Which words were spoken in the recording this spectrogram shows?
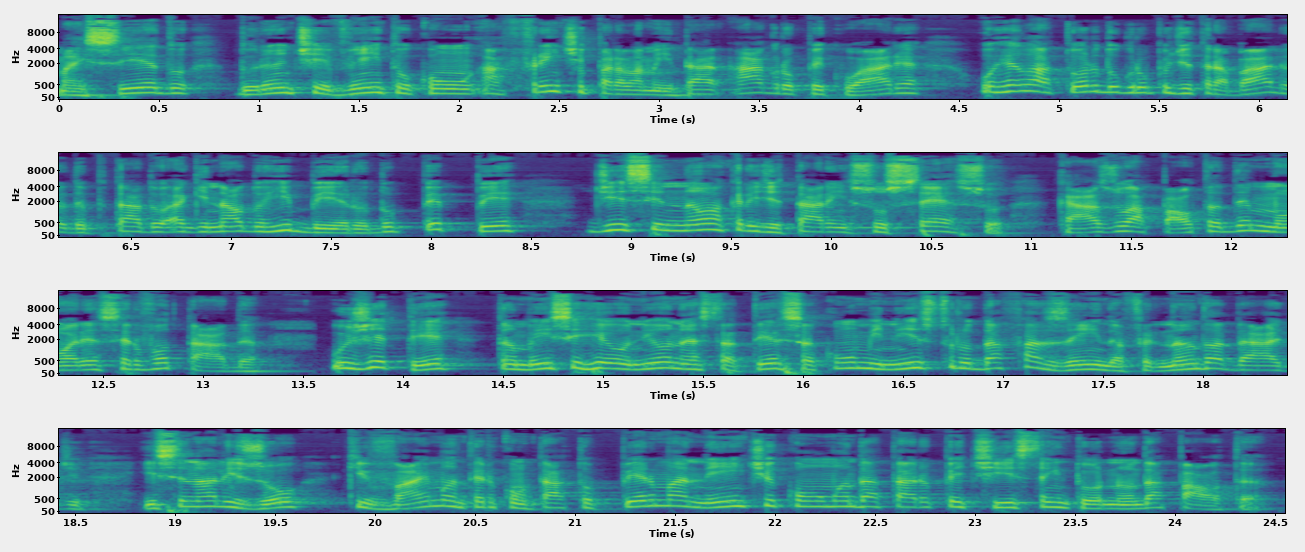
Mais cedo, durante evento com a Frente Parlamentar Agropecuária, o relator do grupo de trabalho, o deputado Aguinaldo Ribeiro, do PP, disse não acreditar em sucesso caso a pauta demore a ser votada. O GT também se reuniu nesta terça com o ministro da Fazenda, Fernando Haddad, e sinalizou que vai manter contato permanente com o mandatário petista em torno da pauta.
